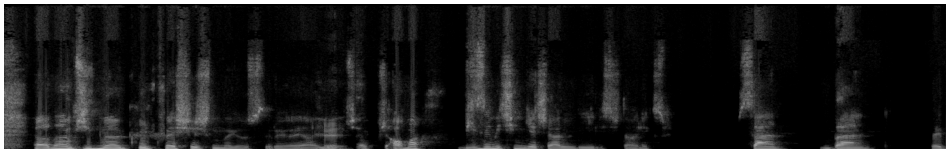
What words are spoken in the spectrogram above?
Adam şimdi 45 yaşında gösteriyor ya. Evet. Şey. Ama bizim için geçerli değil işte Alex. Sen, ben ve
